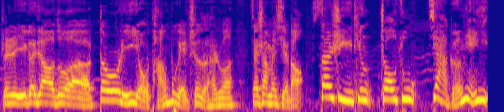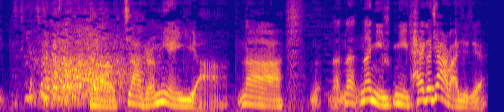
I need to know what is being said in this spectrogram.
这是一个叫做“兜里有糖不给吃的”，他说在上面写道：“三室一厅招租，价格面议。”哦，价格面议啊，那那那那那你你开个价吧，姐姐，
